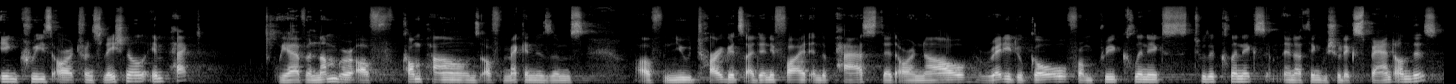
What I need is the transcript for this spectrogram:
increase our translational impact. We have a number of compounds, of mechanisms, of new targets identified in the past that are now ready to go from pre-clinics to the clinics, and I think we should expand on this.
